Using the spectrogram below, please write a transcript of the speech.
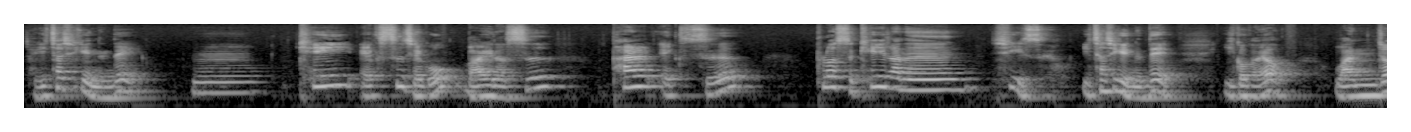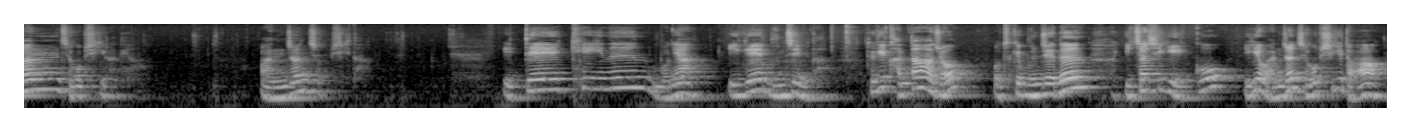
자, 2차식이 있는데, 음, kx제곱 마이너스 8x 플러스 k라는 식이 있어요. 2차식이 있는데, 이거가요, 완전 제곱식이라네요. 완전 제곱식이다. 이때 k는 뭐냐? 이게 문제입니다. 되게 간단하죠? 어떻게 문제는 2차식이 있고 이게 완전 제곱식이다.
